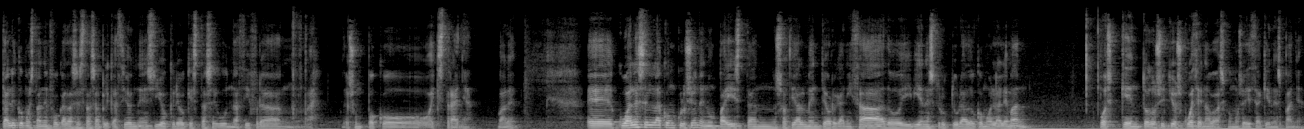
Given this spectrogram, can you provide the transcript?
tal y como están enfocadas estas aplicaciones, yo creo que esta segunda cifra mm, es un poco extraña. Eh, ¿Cuál es la conclusión en un país tan socialmente organizado y bien estructurado como el alemán? Pues que en todos sitios cuecen habas, como se dice aquí en España.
